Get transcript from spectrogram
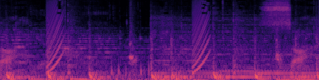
Sigh. Cyanide.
